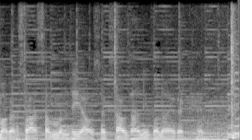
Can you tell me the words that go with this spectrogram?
मगर स्वास्थ्य संबंधी आवश्यक सावधानी बनाए रखें।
